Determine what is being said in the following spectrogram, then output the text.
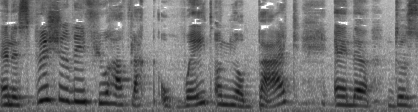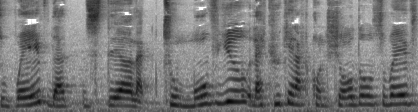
and especially if you have like a weight on your back and uh, those waves that's there like to move you like you cannot control those waves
